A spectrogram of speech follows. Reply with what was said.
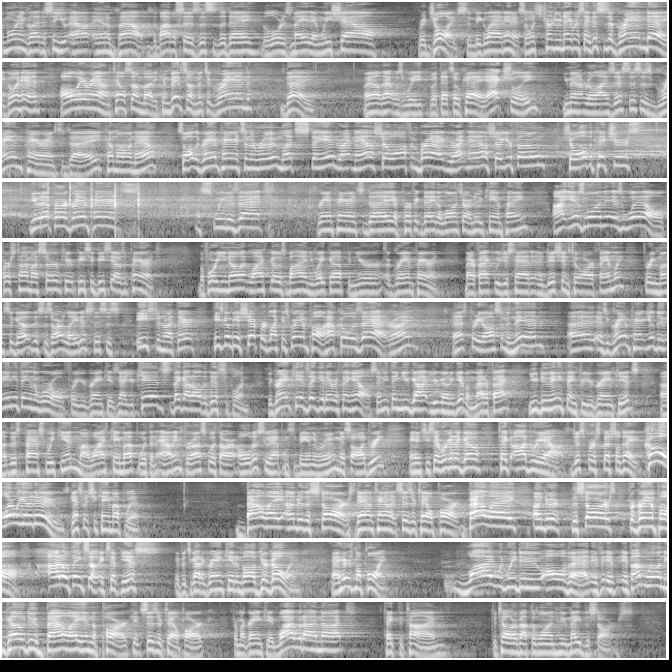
good morning. Glad to see you out and about. The Bible says this is the day the Lord has made, and we shall rejoice and be glad in it. So I want you to turn to your neighbor and say, This is a grand day. Go ahead, all the way around. Tell somebody, convince them it's a grand day. Well, that was weak, but that's okay. Actually, you may not realize this. This is Grandparents' Day. Come on now. So, all the grandparents in the room, let's stand right now, show off and brag right now. Show your phone, show all the pictures. Give it up for our grandparents. How sweet is that? Grandparents' Day, a perfect day to launch our new campaign. I is one as well. First time I served here at PCBC, I was a parent. Before you know it, life goes by and you wake up and you're a grandparent. Matter of fact, we just had an addition to our family three months ago. This is our latest. This is Easton right there. He's going to be a shepherd like his grandpa. How cool is that, right? That's pretty awesome. And then, uh, as a grandparent, you'll do anything in the world for your grandkids. Now, your kids, they got all the discipline. The grandkids, they get everything else. Anything you got, you're going to give them. Matter of fact, you do anything for your grandkids. Uh, this past weekend, my wife came up with an outing for us with our oldest, who happens to be in the room, Miss Audrey. And she said, We're going to go take Audrey out just for a special date. Cool, what are we going to do? Guess what she came up with? Ballet Under the Stars downtown at Scissortail Park. Ballet Under the Stars for Grandpa. I don't think so, except yes, if it's got a grandkid involved, you're going. Now, here's my point. Why would we do all of that? If, if, if I'm willing to go do ballet in the park at Scissortail Park for my grandkid, why would I not take the time to tell her about the one who made the stars?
